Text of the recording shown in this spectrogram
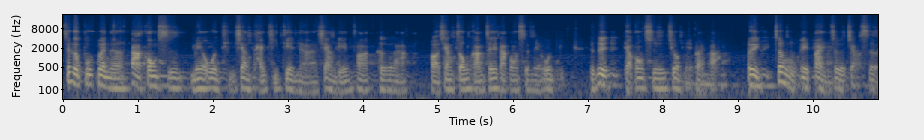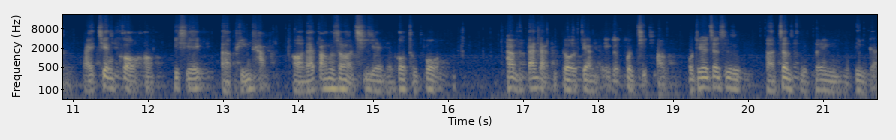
这个部分呢，大公司没有问题，像台积电啊，像联发科啊，好像中钢这些大公司没有问题，可是小公司就没办法。所以政府可以扮演这个角色，来建构哈一些呃平台，哦，来帮助中小企业能够突破他们单打独斗这样的一个困境。好，我觉得这是。呃，政府可以努力的，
